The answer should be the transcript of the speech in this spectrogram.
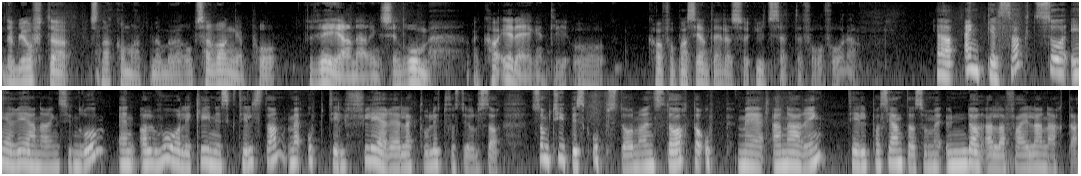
det blir ofte snakk om at vi må være observante på reernæringssyndrom. Men hva er det egentlig? og hva for pasienter er det som utsetter for å få det? Ja, Enkelt sagt så er reernæringssyndrom en alvorlig klinisk tilstand med opptil flere elektrolyttforstyrrelser, som typisk oppstår når en starter opp med ernæring til pasienter som er under- eller feilernærte.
